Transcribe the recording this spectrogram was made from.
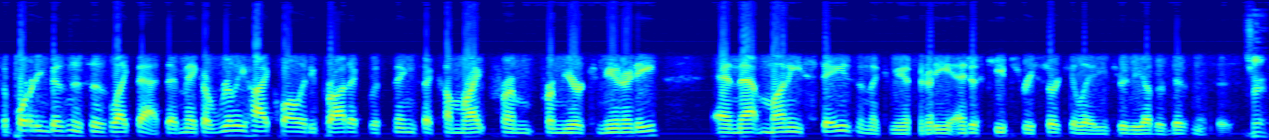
supporting businesses like that that make a really high quality product with things that come right from from your community and that money stays in the community and just keeps recirculating through the other businesses. Sure.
